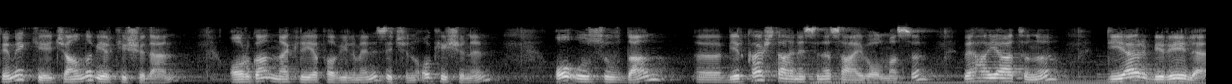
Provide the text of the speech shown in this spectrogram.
Demek ki canlı bir kişiden organ nakli yapabilmeniz için o kişinin o uzuvdan e, birkaç tanesine sahip olması ve hayatını diğer biriyle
